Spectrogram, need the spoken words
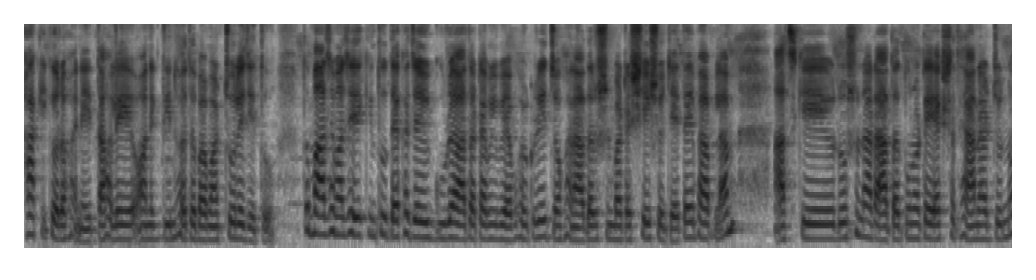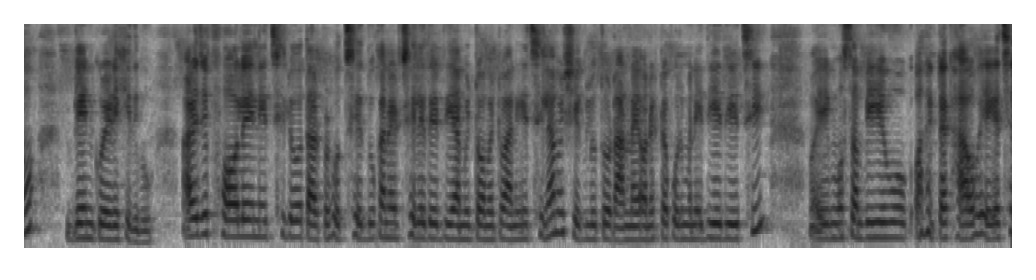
ফাঁকি করা হয়নি। তাহলে অনেক দিন হয়তো আমার চলে যেত। তো মাঝে মাঝে কিন্তু দেখা যায় ওই গুঁড়া আদাটা আমি ব্যবহার করি যখন আদা, রসুন বাটা শেষ হয়ে যায়। তাই ভাবলাম আজকে রসুন আর আদা দুটোটাই একসাথে আনার জন্য ব্লেন্ড করে রেখে দিব। আর এই যে ফল এনেছিল, তারপর হচ্ছে দোকানের ছেলেদের দিয়ে আমি টমেটো আনিয়েছিলাম, সেগুলো তো রান্নায় অনেকটা পরিমাণে দিয়ে দিয়েছি। এই মোসাম্বিও অনেকটা খাওয়া হয়ে গেছে,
